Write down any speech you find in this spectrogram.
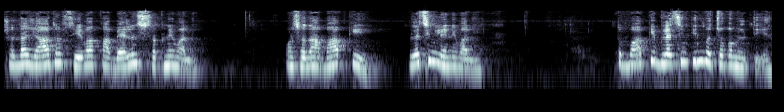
सदा याद और सेवा का बैलेंस रखने वाली और सदा बाप की ब्लेसिंग लेने वाली। तो बाप की ब्लेसिंग किन बच्चों को मिलती है?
